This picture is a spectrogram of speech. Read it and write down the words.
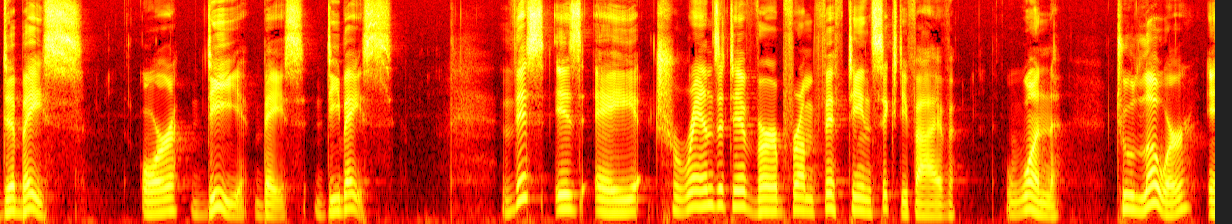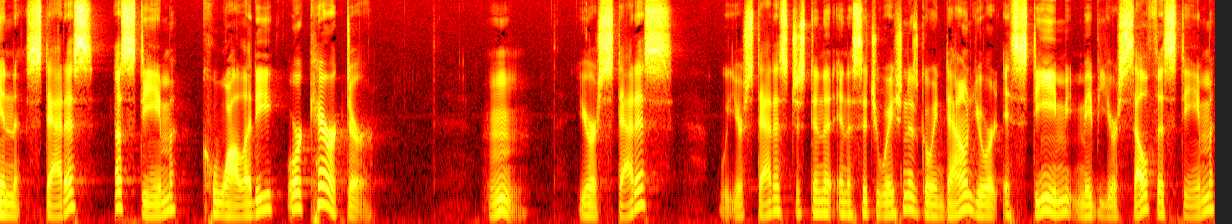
debase or debase. Debase. This is a transitive verb from 1565. 1. To lower in status, esteem, quality, or character. Hmm. Your status your status just in a, in a situation is going down your esteem maybe your self-esteem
